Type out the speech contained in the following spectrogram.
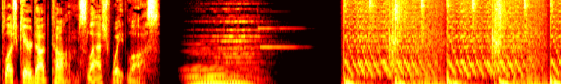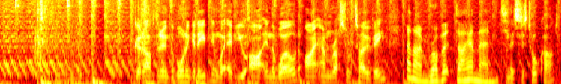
plushcare.com slash weight loss. Good afternoon, good morning, good evening, wherever you are in the world. I am Russell Tovey, And I'm Robert Diamant. and this is Talk Art.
